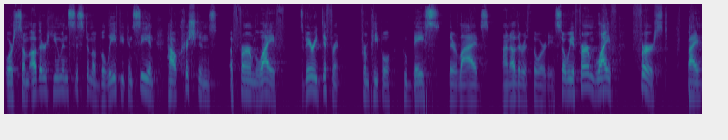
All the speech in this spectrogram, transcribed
or some other human system of belief. You can see in how Christians affirm life, it's very different from people who base their lives on other authorities. So we affirm life first by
